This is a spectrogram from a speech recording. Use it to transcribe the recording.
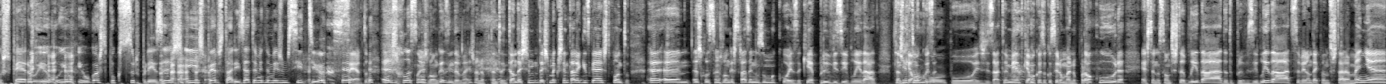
espero, eu, eu, eu gosto pouco de surpresas e espero estar exatamente no mesmo sítio. Certo. As relações longas, ainda bem, Joana, portanto, então deixa-me deixa acrescentar aqui calhar, este ponto. Ah, ah, as relações longas trazem-nos uma coisa que é a previsibilidade. Portanto, Que é uma tão coisa. bom. Pois, exatamente, que é uma coisa que o ser humano procura, esta noção de estabilidade, de previsibilidade, saber onde é que vamos estar amanhã,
